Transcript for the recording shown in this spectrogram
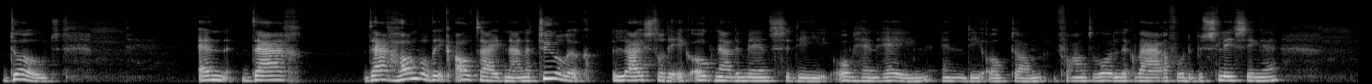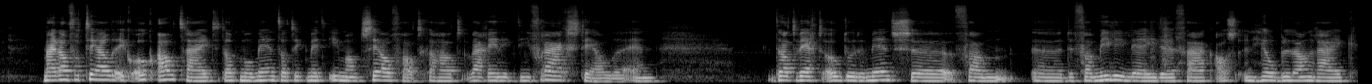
dood. En daar, daar handelde ik altijd naar. Natuurlijk luisterde ik ook naar de mensen die om hen heen en die ook dan verantwoordelijk waren voor de beslissingen. Maar dan vertelde ik ook altijd dat moment dat ik met iemand zelf had gehad waarin ik die vraag stelde. En dat werd ook door de mensen van uh, de familieleden vaak als een heel belangrijk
